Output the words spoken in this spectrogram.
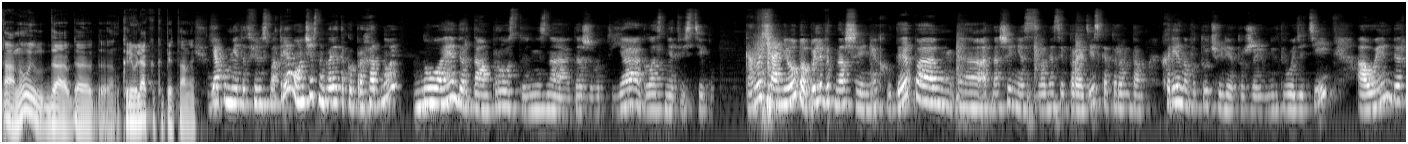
А, ну да, да, да. Кривляка капитан еще. Я помню, этот фильм смотрела, он, честно говоря, такой проходной, но Эмбер там просто, не знаю, даже вот я глаз не отвести был. Короче, они оба были в отношениях. У Деппа э, отношения с Ванессой Парадис, которой он там хреново тучу лет уже, и у них двое детей, а у Эмбер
